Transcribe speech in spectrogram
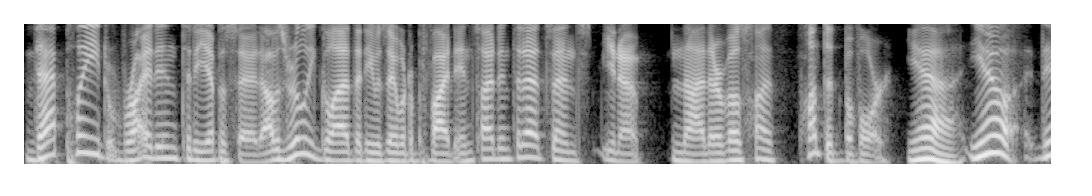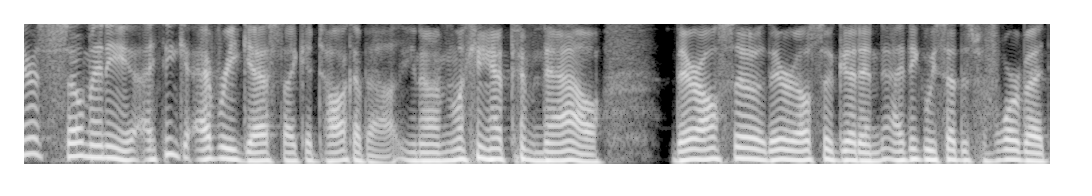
That played right into the episode. I was really glad that he was able to provide insight into that since, you know, neither of us have hunted before. Yeah, you know, there's so many. I think every guest I could talk about. You know, I'm looking at them now. They're also they're also good, and I think we said this before, but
